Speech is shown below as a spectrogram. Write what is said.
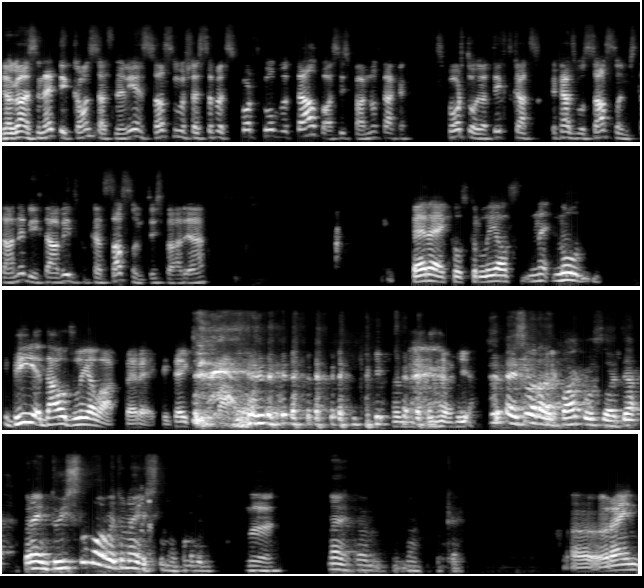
Jo ir netika konstatēts neviens saslimušais, tāpēc sporta klubu telpās vispār. Nu, tā, ka sportojot, tikt kāds, kāds būs saslims, tā nebija tā vide, kur kāds saslimt vispār. Jā. Perēklis tur liels, ne, nu, bija daudz lielāka perēkļa, teiksim tā. Jā. es varētu paklusēt, jā. Reini, tu izslimoji vai tu neizslimoji? Covid? Nē. Nē, tā, nē, okay. Uh, Rein,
